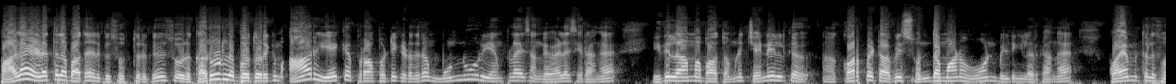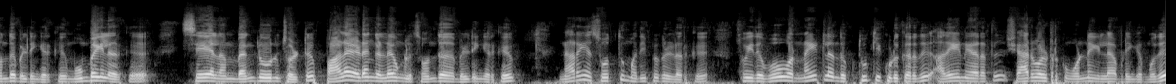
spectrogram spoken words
பல இடத்துல பார்த்தா இதுக்கு சொத்து இருக்குது ஸோ ஒரு கரூரில் பொறுத்த வரைக்கும் ஆறு ஏக்கர் ப்ராப்பர்ட்டி கிட்டத்தட்ட முந்நூறு எம்ப்ளாயிஸ் அங்கே வேலை செய்கிறாங்க இது இல்லாமல் பார்த்தோம்னா சென்னையில் இருக்க கார்ப்பரேட் ஆஃபீஸ் சொந்தமான ஓன் பில்டிங்கில் இருக்காங்க. கோயம்புத்தூரில் சொந்த பில்டிங் இருக்குது மும்பையில் இருக்குது சேலம் பெங்களூருன்னு சொல்லிட்டு பல இடங்களில் உங்களுக்கு சொந்த பில்டிங் இருக்குது நிறைய சொத்து மதிப்புகள் இருக்குது ஸோ இதை ஓவர் நைட்டில் இந்த தூக்கி கொடுக்கறது அதே நேரத்தில் ஷேர் ஹோல்டருக்கும் ஒன்றும் இல்லை அப்படிங்கும்போது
